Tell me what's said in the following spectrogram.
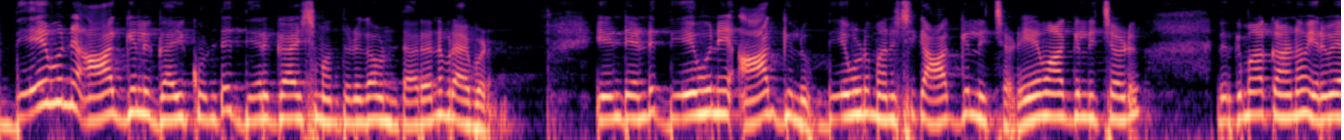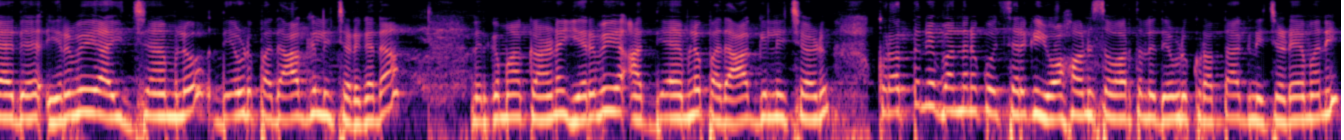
దేవుని ఆజ్ఞలు గైకుంటే దీర్ఘాయుష్మంతుడిగా ఉంటారని వ్రాయబడింది. ఏంటంటే దేవుని ఆజ్ఞలు దేవుడు మనిషికి ఆజ్ఞలు ఇచ్చాడు. ఏం ఆజ్ఞలు ఇచ్చాడు? నిర్గమాకాండం ఇరవై ఐదు ఇరవై అధ్యాయంలో దేవుడు పది ఆజ్ఞలు ఇచ్చాడు కదా? నిర్గమాకాండం ఇరవై అధ్యాయంలో పది ఆజ్ఞలు ఇచ్చాడు. క్రొత్త నిబంధనకు వచ్చేసరికి యోహాను సువార్తలో దేవుడు క్రొత్త ఆజ్ఞ ఇచ్చాడు ఏమని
